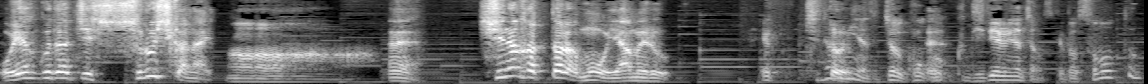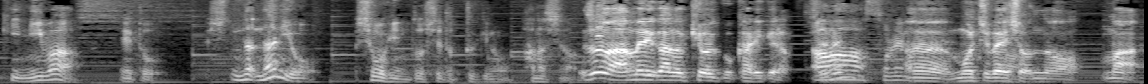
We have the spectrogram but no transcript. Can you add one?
お役立ちするしかない。ああ。ええ。しなかったらもうやめる。え、ちなみにちょっとここえディテールになっちゃうんですけど、その時には、えっと、しな、何を商品としてた時の話なんですかそれはアメリカの教育カリキュラムですよね。ああ、それなんですうん、モチベーションの、ま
